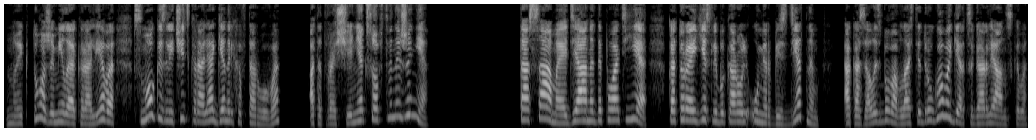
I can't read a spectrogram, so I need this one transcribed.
Ну и кто же, милая королева, смог излечить короля Генриха II от отвращения к собственной жене? Та самая Диана де Пуатье, которая, если бы король умер бездетным, оказалась бы во власти другого герцога Орлеанского,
